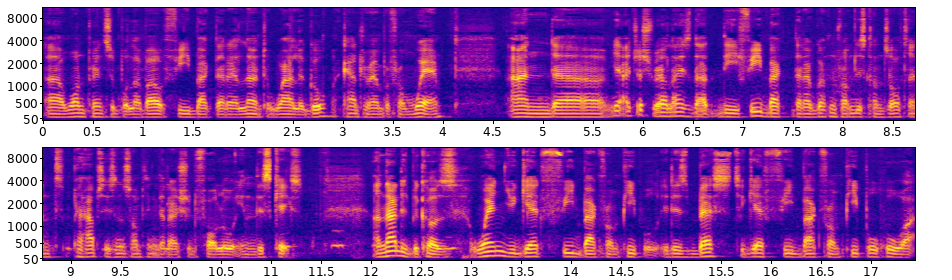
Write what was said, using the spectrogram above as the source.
uh, one principle about feedback that I learned a while ago. I can't remember from where. And uh, yeah, I just realized that the feedback that I've gotten from this consultant perhaps isn't something that I should follow in this case. And that is because when you get feedback from people, it is best to get feedback from people who are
